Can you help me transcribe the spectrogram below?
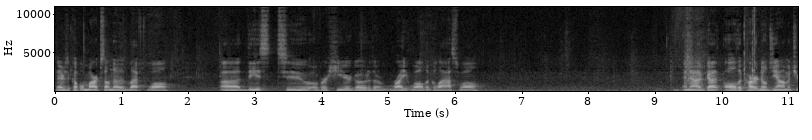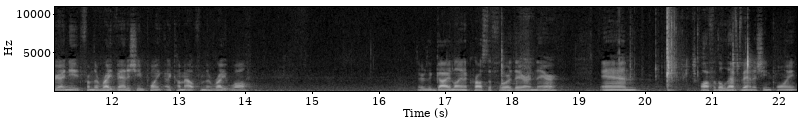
There's a couple marks on the left wall. Uh, these two over here go to the right wall, the glass wall. And now I've got all the cardinal geometry I need. From the right vanishing point, I come out from the right wall. There's a guideline across the floor there and there. And off of the left vanishing point,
